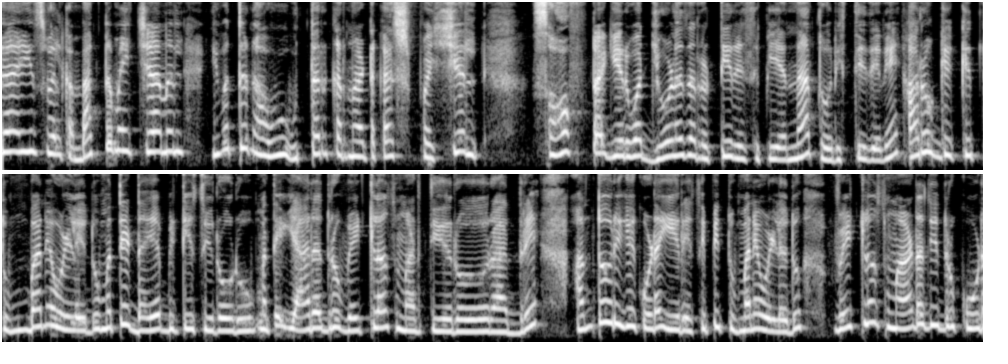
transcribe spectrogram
Guys welcome back to my channel ಇವತ್ತು ನಾವು ಉತ್ತರ ಕರ್ನಾಟಕ ಸ್ಪೆಷಲ್ ಸಾಫ್ಟ್ ಆಗಿರುವ ಜೋಳದ ರೊಟ್ಟಿ ರೆಸಿಪಿಯನ್ನು ತೋರಿಸ್ತಿದ್ದೇನೆ. ಆರೋಗ್ಯಕ್ಕೆ ತುಂಬಾನೇ ಒಳ್ಳೆಯದು ಮತ್ತೆ ಡಯಾಬಿಟಿಸ್ ಇರೋರು, ಮತ್ತೆ ಯಾರಾದರೂ ವೆಯ್ಟ್ ಲಾಸ್ ಮಾಡ್ತಿರೋರಾದ್ರೆ ಅಂಥವರಿಗೆ ಕೂಡ ಈ ರೆಸಿಪಿ ತುಂಬಾನೇ ಒಳ್ಳೆಯದು ವೆಯ್ಟ್ ಲಾಸ್ ಮಾಡದಿದ್ರು ಕೂಡ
